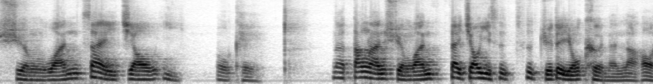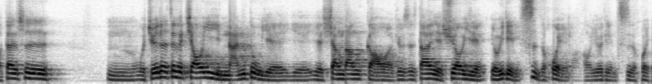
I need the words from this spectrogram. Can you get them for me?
选完再交易，OK，那当然选完再交易是是绝对有可能了哦。但是，嗯，我觉得这个交易难度也也也相当高啊，就是当然也需要一点有一点智慧哦，有点智慧。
